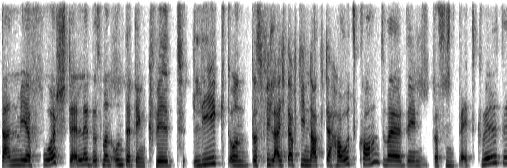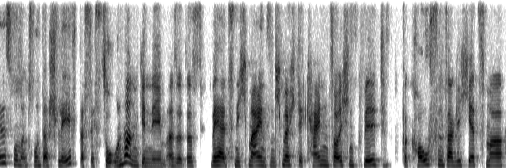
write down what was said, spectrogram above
dann mir vorstelle, dass man unter dem Quilt liegt und das vielleicht auf die nackte Haut kommt, weil den, das ein Bettquilt ist, wo man drunter schläft, das ist so unangenehm. Also das wäre jetzt nicht meins. Und ich möchte keinen solchen Quilt verkaufen, sage ich jetzt mal,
